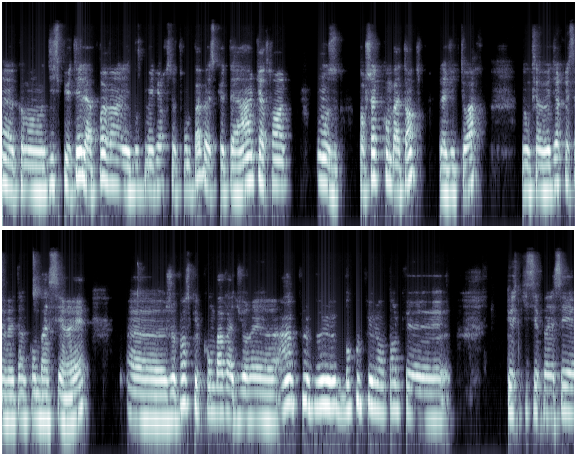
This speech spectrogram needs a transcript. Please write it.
euh, comment, disputé. La preuve, hein, les bookmakers ne se trompent pas parce que tu as 1,91 pour chaque combattante, la victoire. Donc, ça veut dire que ça va être un combat serré. Je pense que le combat va durer un peu, beaucoup plus longtemps que, que ce qui s'est passé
